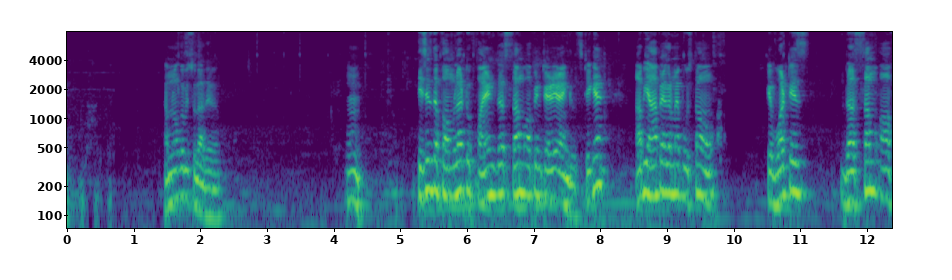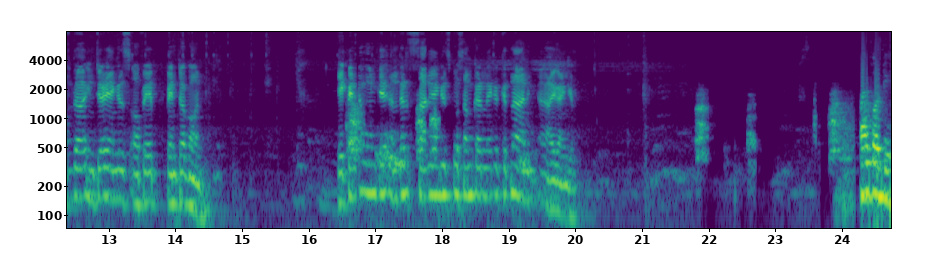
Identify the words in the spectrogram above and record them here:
हम लोगों को भी सुला देगा। This is the formula to find the sum of interior angles ठीक है? अब यहाँ पे अगर मैं पूछता हूँ कि what is the sum of the interior angles of a pentagon एक पेंटागन के अंदर सारे एंगल्स को सम करने का कितना आएगा एंगल फाइव फोर्टी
